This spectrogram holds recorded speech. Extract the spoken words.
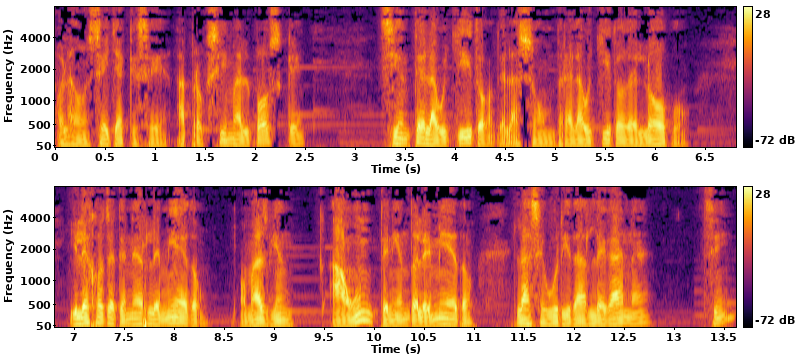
o la doncella que se aproxima al bosque siente el aullido de la sombra, el aullido del lobo, y lejos de tenerle miedo, o más bien aún teniéndole miedo, la seguridad le gana, ¿sí?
